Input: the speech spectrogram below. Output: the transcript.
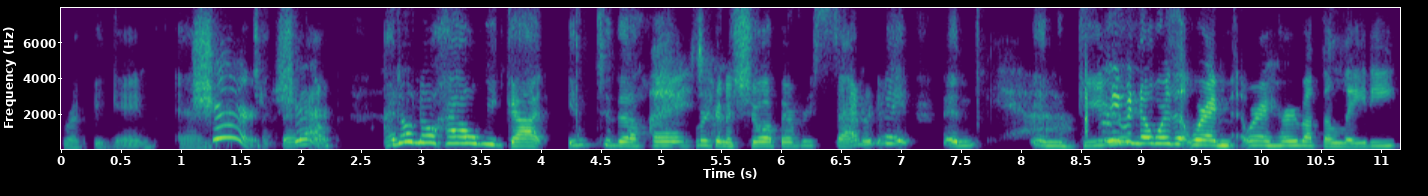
rugby game. And sure, sure. Out. I don't know how we got into the whole. We're going to show up every Saturday and yeah. gear. I don't even know where that where I where I heard about the lady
